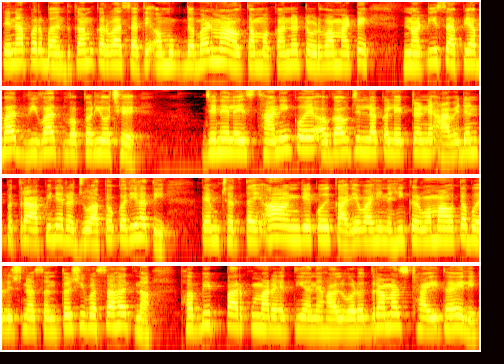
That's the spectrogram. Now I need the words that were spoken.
તેના પર બાંધકામ કરવા સાથે અમુક દબાણમાં આવતા મકાનો તોડવા માટે નોટિસ આપ્યા બાદ વિવાદ વકર્યો છે, જેને લઈ સ્થાનિકોએ અગાઉ જિલ્લા કલેક્ટરને આવેદનપત્ર આપીને રજૂઆતો કરી હતી. તેમ છતાંય આ અંગે કોઈ કાર્યવાહી નહીં કરવામાં આવતા ભરૂચના સંતોષી વસાહતના હબીબ પાર્કમાં રહેતી અને હાલ વડોદરામાં સ્થાયી થયેલી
